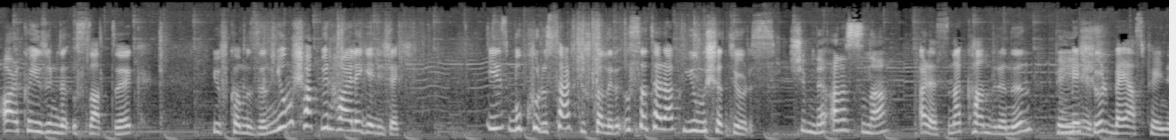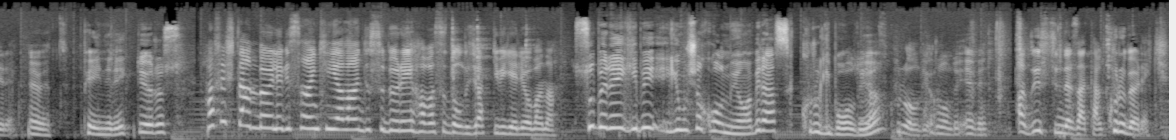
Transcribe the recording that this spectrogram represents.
arka yüzünü de ıslattık. Yufkamızın yumuşak bir hale gelecek. Biz bu kuru sert yufkaları ıslatarak yumuşatıyoruz. Şimdi arasına Arasına kandıranın Peynir. meşhur beyaz peyniri. evet peyniri ekliyoruz. Hafiften böyle bir sanki yalancısı böreği havası da olacak gibi geliyor bana. Su böreği gibi yumuşak olmuyor ama biraz kuru gibi oluyor. Kuru oluyor. Kuru oluyor evet. Adı üstünde zaten kuru börek.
